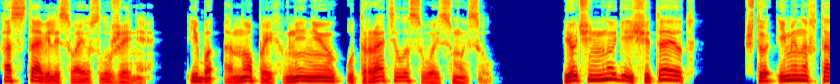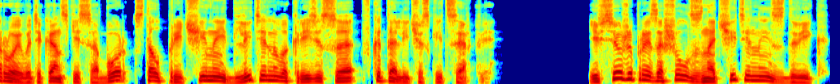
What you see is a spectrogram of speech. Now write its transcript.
оставили свое служение, ибо оно, по их мнению, утратило свой смысл. И очень многие считают, что именно Второй Ватиканский собор стал причиной длительного кризиса в католической церкви. И все же произошел значительный сдвиг,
